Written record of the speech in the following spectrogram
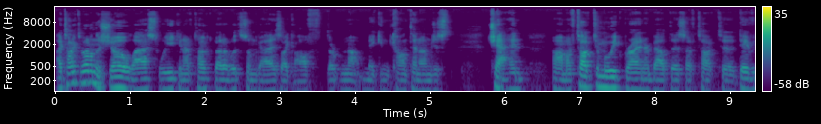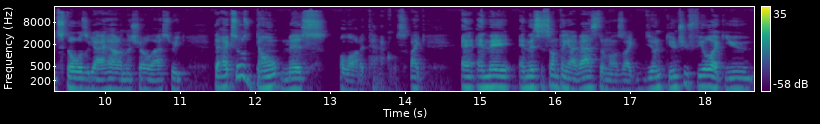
I talked about on the show last week, and I've talked about it with some guys like off. They're not making content. I'm just chatting. Um, I've talked to Malik Bryan about this. I've talked to David Stoll was a guy I had on the show last week. The Exos don't miss a lot of tackles. Like, and, and they and this is something I've asked them. I was like, don't don't you feel like you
